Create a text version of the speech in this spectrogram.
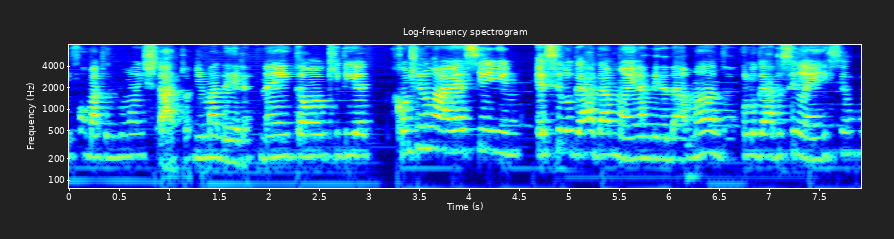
no formato de uma estátua de madeira, né? Então eu queria continuar esse, esse lugar da mãe na vida da Amanda, o lugar do silêncio,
